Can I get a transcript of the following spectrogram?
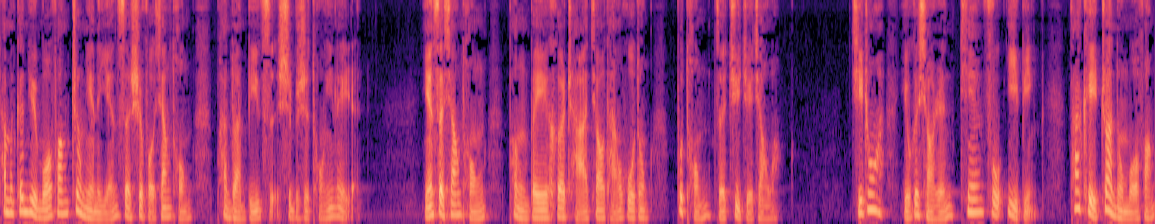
他们根据魔方正面的颜色是否相同，判断彼此是不是同一类人。颜色相同，碰杯喝茶、交谈互动；不同则拒绝交往。其中啊，有个小人天赋异禀，他可以转动魔方，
